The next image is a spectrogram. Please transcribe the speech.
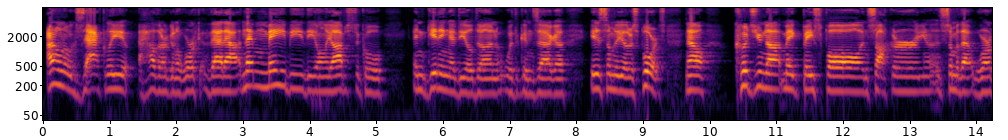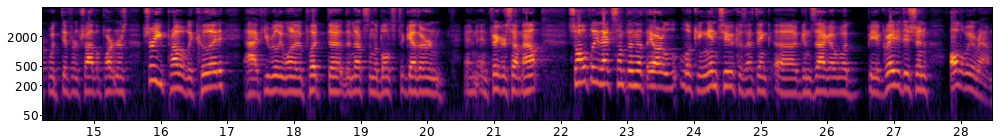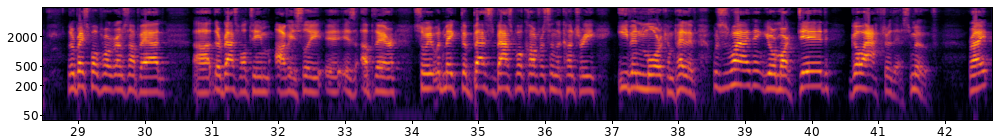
I don't know exactly how they're going to work that out. And that may be the only obstacle in getting a deal done with Gonzaga is some of the other sports. Now, could you not make baseball and soccer, you know, and some of that work with different travel partners? I'm sure you probably could uh, if you really wanted to put the, the nuts and the bolts together and, and, and figure something out. So hopefully that's something that they are looking into because I think uh, Gonzaga would be a great addition all the way around. Their baseball program's not bad. Uh, their basketball team obviously is up there, so it would make the best basketball conference in the country even more competitive. Which is why I think Yormark did go after this move, right?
